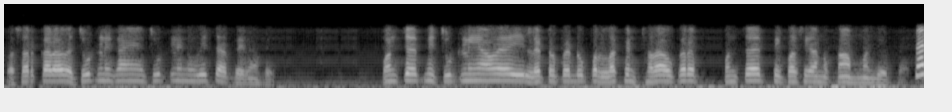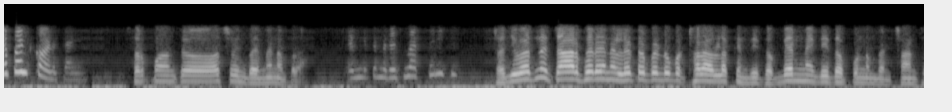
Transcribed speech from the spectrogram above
તો સરકાર હવે ચૂંટણી કાંઈ ચૂંટણીનું વિચારતી નથી. પંચાયતની ચૂંટણી આવે એ લેટર પેડ ઉપર લખીને ઠરાવ કરે પંચાયતથી પછી આનું કામ મંજૂર થાય. સરપંચ કોણ થાય સરપંચ અશ્વિનભાઈ મેનપરા. એમને તમે રજૂઆત કરી હતી રજૂઆત ને ચાર ફેરે એને લેટર પેડ ઉપર ઠરાવ લખીને દીધો. બેન ને દીધો પૂનમબેન સાંસદ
